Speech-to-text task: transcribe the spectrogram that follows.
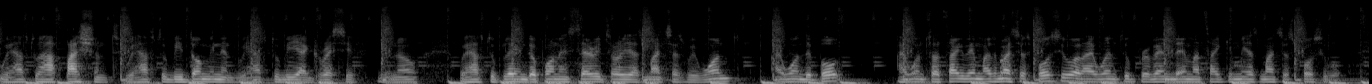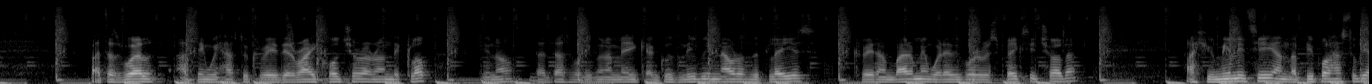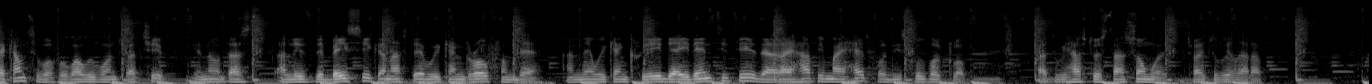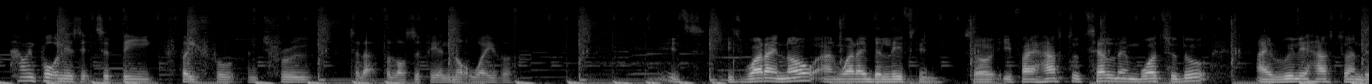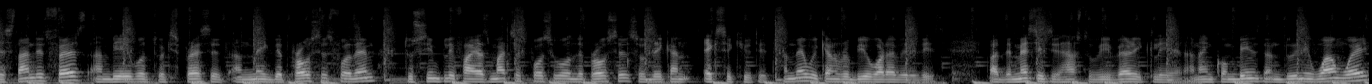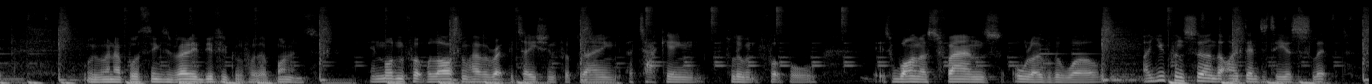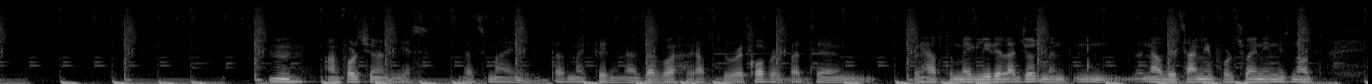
we have to have passion. We have to be dominant. We have to be aggressive, you know. We have to play in the opponent's territory as much as we want. I want the ball. I want to attack them as much as possible. I want to prevent them attacking me as much as possible. But as well, I think we have to create the right culture around the club. You know that that's what you're gonna make a good living out of the players. Create an environment where everybody respects each other. A humility and that people has to be accountable for what we want to achieve. You know that's at least the basic, and after we can grow from there, and then we can create the identity that I have in my head for this football club but we have to start somewhere to try to build that up. How important is it to be faithful and true to that philosophy and not waver? It's, it's what I know and what I believed in. So if I have to tell them what to do, I really have to understand it first and be able to express it and make the process for them to simplify as much as possible the process so they can execute it. And then we can review whatever it is but the message has to be very clear. And I'm convinced that doing it one way, we're going to put things very difficult for the opponents. In modern football, Arsenal have a reputation for playing attacking, fluent football. It's won us fans all over the world. Are you concerned that identity has slipped? Mm, unfortunately, yes. That's my that's my feeling. That's why I have to recover. But um, we have to make little adjustment. Now the timing for training is not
